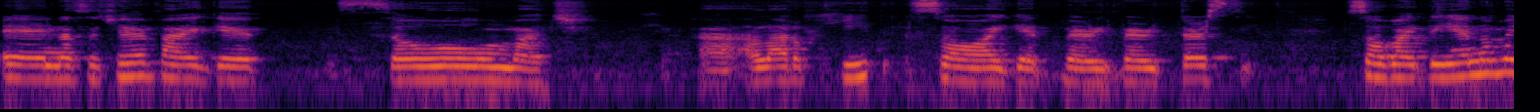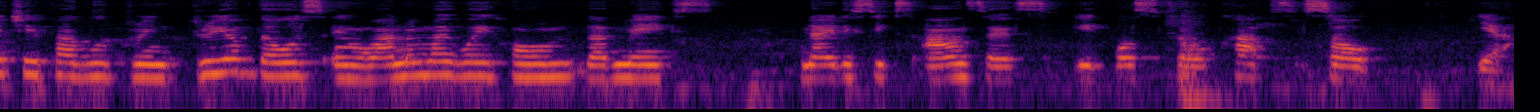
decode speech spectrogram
And as a chef, I get so much, uh, a lot of heat, so I get very, very thirsty. So by the end of my shift, I will drink three of those, and one on my way home. That makes 96 ounces equals 12 cups. So, yeah,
